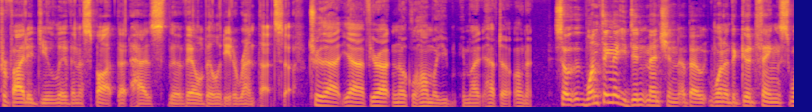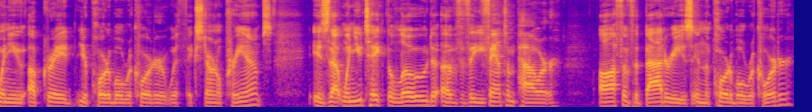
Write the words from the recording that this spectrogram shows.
Provided you live in a spot that has the availability to rent that stuff. True that. Yeah, if you're out in Oklahoma, you, you might have to own it. So one thing that you didn't mention about one of the good things when you upgrade your portable recorder with external preamps is that when you take the load of the phantom power off of the batteries in the portable recorder,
